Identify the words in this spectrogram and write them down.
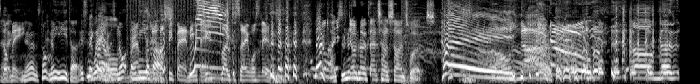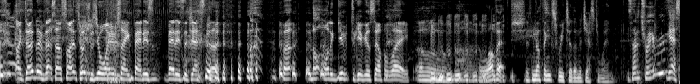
It's not me. Yeah, and it's not me either. Isn't it great? Well, It's not Ram- any of It us. must be Ben. He was too slow to say it wasn't him. No, I don't know if that's how science works. Hooray! oh no! Oh, no. I don't know if that's how science works. Was your way of saying Ben isn't Ben is the jester, but not wanting give, to give yourself away. Oh, I love it. There's nothing sweeter than a jester win. Is that a traitor room? Yes,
